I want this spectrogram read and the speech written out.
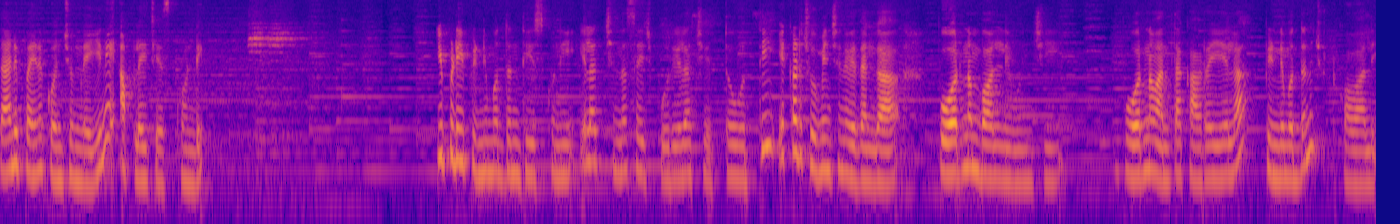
దానిపైన కొంచెం నెయ్యిని అప్లై చేసుకోండి. ఇప్పుడు ఈ పిండి ముద్దను తీసుకుని ఇలా చిన్న సైజు పూరీలా చేతితో ఒత్తి ఇక్కడ చూపించిన విధంగా పూర్ణం బాల్ని ఉంచి పూర్ణం అంతా కవర్ అయ్యేలా పిండి ముద్దను చుట్టుకోవాలి.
